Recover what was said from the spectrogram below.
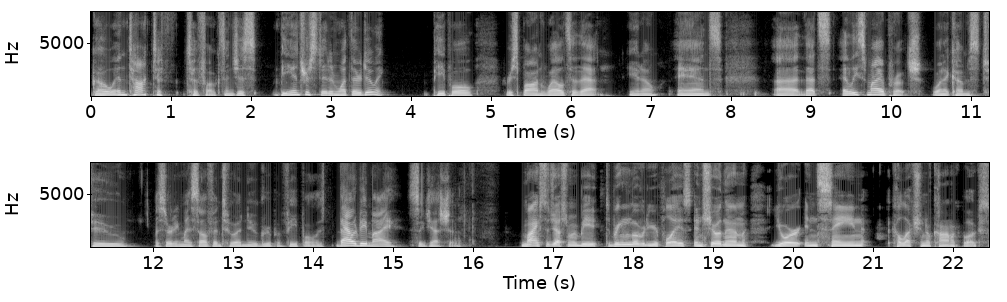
go and talk to, to folks and just be interested in what they're doing. People respond well to that, you know, and uh, that's at least my approach when it comes to asserting myself into a new group of people. That would be my suggestion. My suggestion would be to bring them over to your place and show them your insane collection of comic books.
